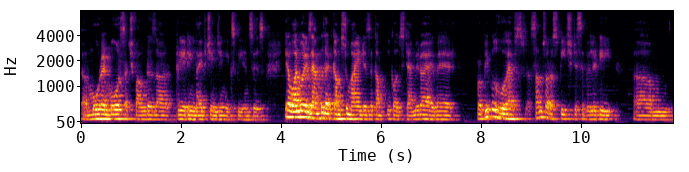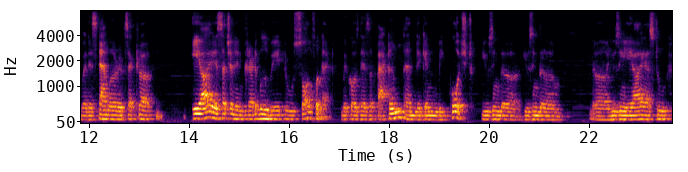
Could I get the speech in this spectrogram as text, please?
uh, more and more such founders are creating life-changing experiences. You know, one more example that comes to mind is a company called Stamurai, where for people who have some sort of speech disability, um, where they stammer, etc., AI is such an incredible way to solve for that because there's a pattern and they can be coached using the using the uh, using AI as to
